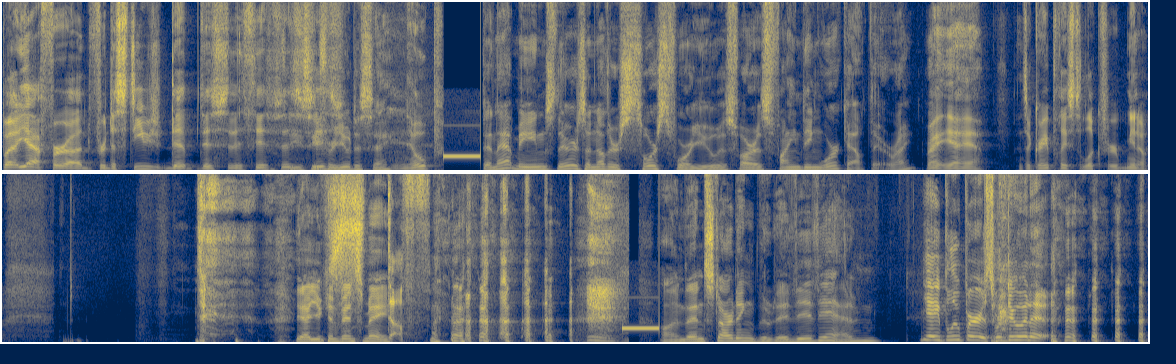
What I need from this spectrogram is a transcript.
But yeah, for uh, for Desteve, de, this, this, this, easy for you to say. Nope. And that means there's another source for you as far as finding work out there, right? Right. Yeah. Yeah. It's a great place to look for you know Yeah, you convinced me. stuff. And then starting. the Yay, bloopers! We're doing it.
